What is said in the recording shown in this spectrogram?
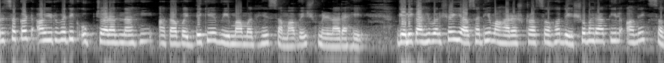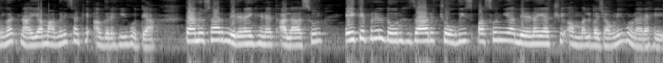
सरसकट आयुर्वेदिक उपचारांनाही आता वैद्यकीय विमामध्ये समावेश मिळणार आहे. गेली काही वर्षे यासाठी महाराष्ट्रासह देशभरातील अनेक संघटना या मागणीसाठी आग्रही होत्या. त्यानुसार निर्णय घेण्यात आला असून एक एप्रिल दोन हजार चोवीसपासून या निर्णयाची अंमलबजावणी होणार आहे.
